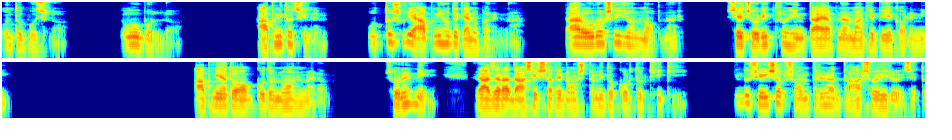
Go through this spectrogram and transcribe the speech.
অন্তু বুঝল তবু বলল, আপনি তো ছিলেন, উত্তরসূরি আপনি হতে কেন পারেন না? তার ঔরসেই জন্ম আপনার, সে চরিত্রহীন তাই আপনার মাকে বিয়ে করেনি? আপনি এত অজ্ঞত নন, ম্যাডাম। শোনেননি, রাজারা দাসীর সাথে নষ্টামি তো করতো ঠিকই কিন্তু সেই সব সন্তানেরা দাস হয়েই রয়ে যেত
